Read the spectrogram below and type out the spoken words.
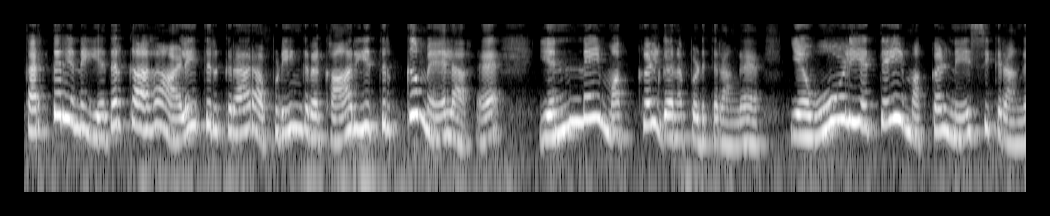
கர்த்தர் என்னை எதற்காக அழைத்திருக்கிறார் அப்படிங்கிற காரியத்திற்கு மேலாக என்னை மக்கள் கனப்படுத்துகிறாங்க என் ஊழியத்தை மக்கள் நேசிக்கிறாங்க.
